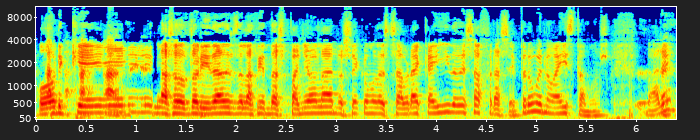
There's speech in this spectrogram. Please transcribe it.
Porque las autoridades de la Hacienda Española no sé cómo les habrá caído esa frase, pero bueno, ahí estamos, ¿vale?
